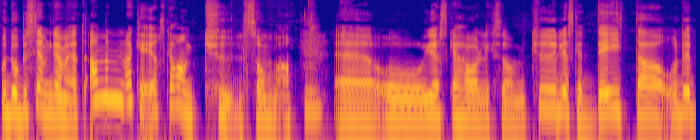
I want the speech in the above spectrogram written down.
Och då bestämde jag mig att, ah, men okej jag ska ha en kul sommar. Mm. Eh, och jag ska ha liksom kul, jag ska dejta och det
